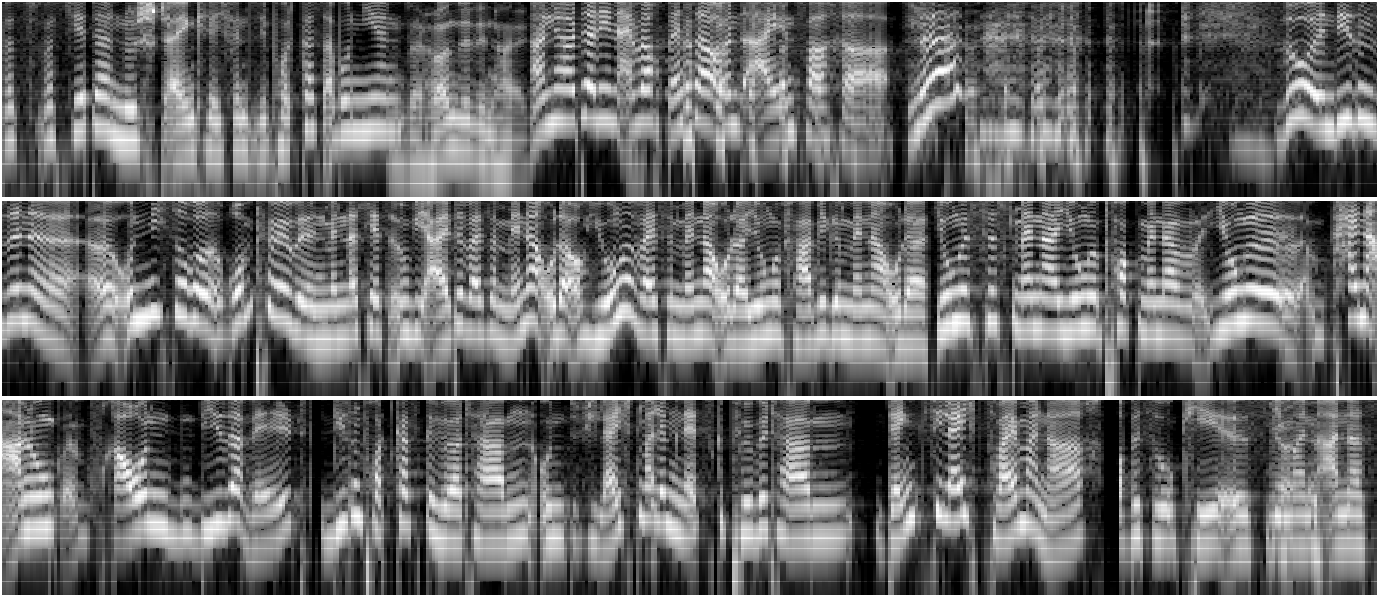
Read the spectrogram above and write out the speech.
was passiert da? Nischt eigentlich, wenn Sie den Podcast abonnieren. Und da hören sie den halt. Dann hört er den einfach besser und einfacher. Ne? So, in diesem Sinne. äh, Und nicht so rumpöbeln, wenn das jetzt irgendwie alte weiße Männer oder auch junge weiße Männer oder junge farbige Männer oder junge Cis-Männer, junge POC-Männer, junge, keine Ahnung, Frauen dieser Welt diesen Podcast gehört haben und vielleicht mal im Netz gepöbelt haben. Denkt vielleicht zweimal nach, ob es so okay ist, Ja, jemanden es- anders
